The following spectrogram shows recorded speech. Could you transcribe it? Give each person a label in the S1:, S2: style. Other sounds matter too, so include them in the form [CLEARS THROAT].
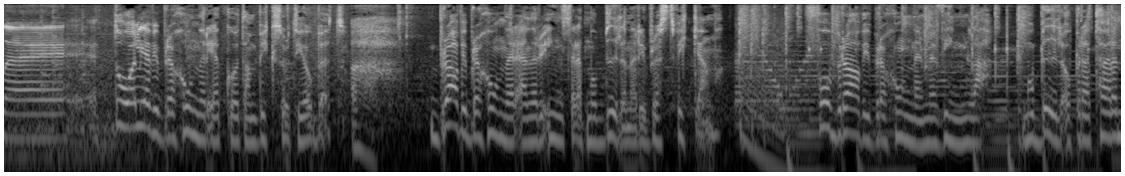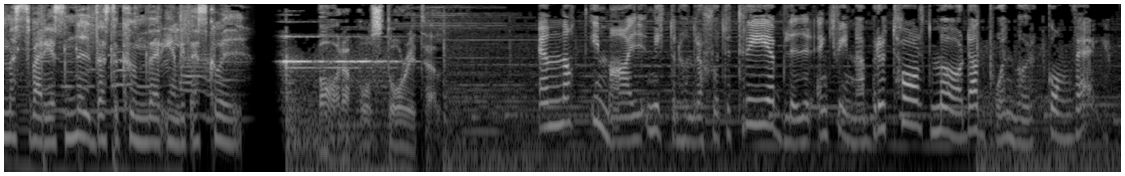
S1: Nej. Dåliga vibrationer är att gå utan byxor till jobbet. Bra vibrationer är när du inser att mobilen är i bröstfickan. Få bra vibrationer med Vimla. Mobiloperatören med Sveriges nöjdaste kunder enligt SKI.
S2: Bara på Storytel.
S3: En natt i maj 1973 blir en kvinna brutalt mördad på en mörk gångväg.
